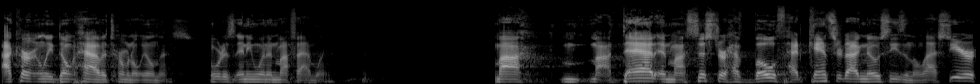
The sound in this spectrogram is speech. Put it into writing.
I currently don't have a terminal illness, nor does anyone in my family. My my dad and my sister have both had cancer diagnoses in the last year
